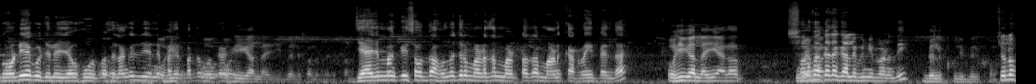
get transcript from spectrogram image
ਗੋਂਡੀਆਂ ਕੋ ਚਲੇ ਜਾਓ ਹੋਰ ਪਾਸੇ ਲੰਘ ਜਾਓ ਜੇ ਇੰਨੇ ਪੈਸੇ ਵੱਧ ਮੰਗਾਂਗੇ ਉਹੀ ਗੱਲ ਹੈ ਜੀ ਬਿਲਕੁਲ ਬਿਲਕੁਲ। ਜਾਇਜ਼ ਮੰਗ ਕੇ ਸੌਦਾ ਹੁੰਦਾ ਚਲੋ ਮਾੜਾ ਤਾਂ ਮਾੜਾ ਤਾਂ ਮਨ ਕਰਨਾ ਹੀ ਪੈਂਦਾ। ਉਹੀ ਗੱਲ ਹੈ ਜੀ ਐਂਦਾ ਸੁਣ ਕੇ ਤਾਂ ਗੱਲ ਵੀ ਨਹੀਂ ਬਣਦੀ। ਬਿਲਕੁਲ ਹੀ ਬਿਲਕੁਲ। ਚਲੋ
